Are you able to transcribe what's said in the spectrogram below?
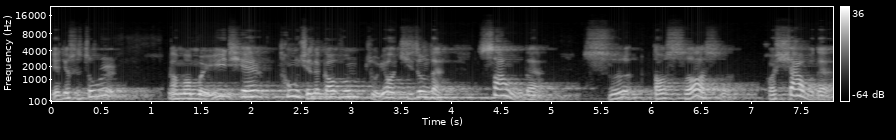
也就是周日。那么每一天通行的高峰主要集中在上午的十到十二时和下午的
